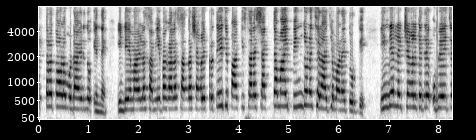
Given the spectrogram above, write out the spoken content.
എത്രത്തോളം ഉണ്ടായിരുന്നു എന്ന്. ഇന്ത്യയുമായുള്ള സമീപകാല സംഘർഷങ്ങളിൽ പ്രത്യേകിച്ച് പാകിസ്ഥാനെ ശക്തമായി പിന്തുണച്ച രാജ്യമാണ് തുർക്കി. ഇന്ത്യൻ ലക്ഷ്യങ്ങൾക്കെതിരെ ഉപയോഗിച്ച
